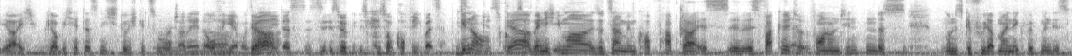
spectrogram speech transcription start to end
ja, ich glaube, ich hätte das nicht durchgezogen. Andere hätten aufgegeben und Ja. gesagt, nee, das ist, ist wirklich, ich krieg's vom Kopf, ich weiß Genau, ist ja, wenn ich immer sozusagen im Kopf habe, da ist, äh, es wackelt vorne und hinten das, und das Gefühl habe, mein Equipment ist,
